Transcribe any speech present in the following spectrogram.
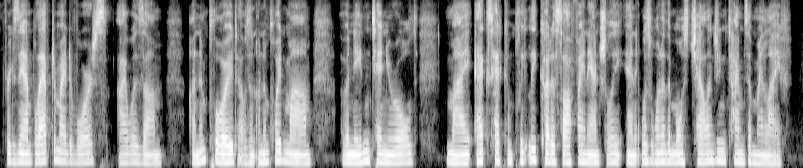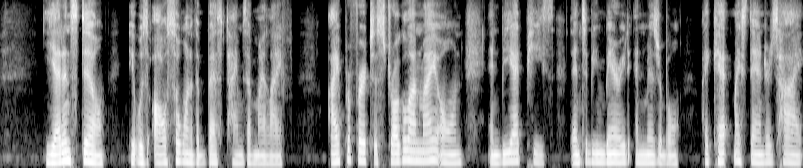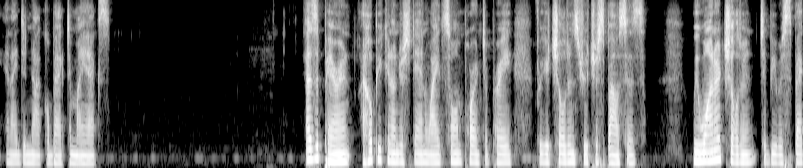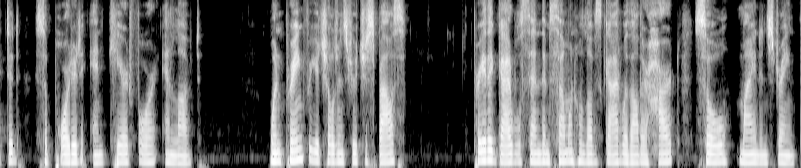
For example, after my divorce, I was um, unemployed. I was an unemployed mom of an eight and 10 year old. My ex had completely cut us off financially, and it was one of the most challenging times of my life. Yet and still, it was also one of the best times of my life. I prefer to struggle on my own and be at peace than to be married and miserable. I kept my standards high and I did not go back to my ex. As a parent, I hope you can understand why it's so important to pray for your children's future spouses. We want our children to be respected, supported, and cared for and loved. When praying for your children's future spouse, Pray that God will send them someone who loves God with all their heart, soul, mind, and strength.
